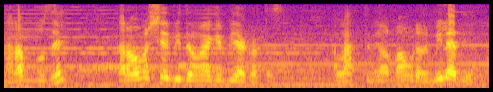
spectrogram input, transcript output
যারা বোঝে, তারা অবশ্যই বিধবাকে বিয়া করতেছে। আল্লাহ, তুমি আমার মামুডারে মিলে দিও।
